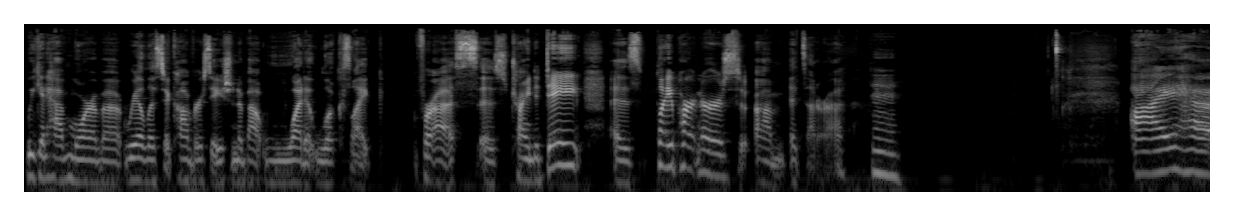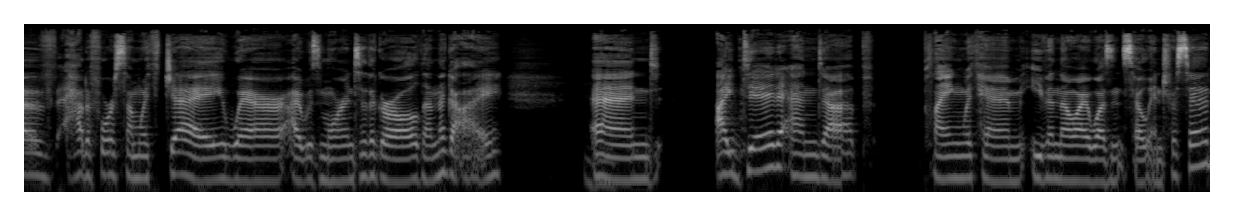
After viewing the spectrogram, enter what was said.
we can have more of a realistic conversation about what it looks like for us as trying to date, as play partners, um, et cetera. I have had a foursome with Jay where I was more into the girl than the guy. Mhm. And I did end up playing with him, even though I wasn't so interested.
